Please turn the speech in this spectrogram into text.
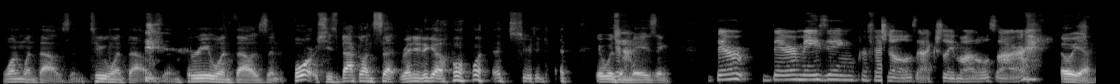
one 1000 two 1000 three 1000 four she's back on set ready to go and shoot again it was yeah. amazing they're they're amazing professionals actually models are oh yeah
